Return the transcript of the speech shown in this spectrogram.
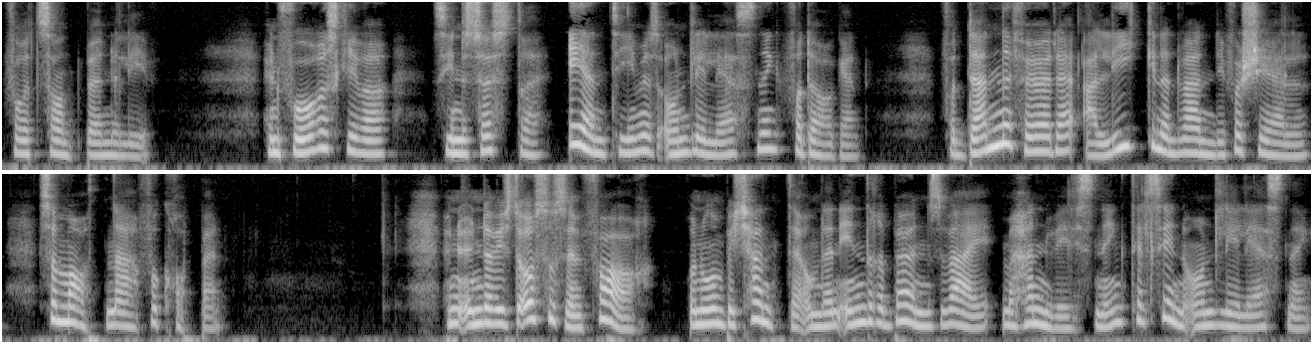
for et sant bønneliv. Hun foreskriver sine søstre én times åndelig lesning for dagen, for denne føde er like nødvendig for sjelen som maten er for kroppen. Hun underviste også sin far og noen bekjente om den indre bønnens vei med henvisning til sin åndelige lesning.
